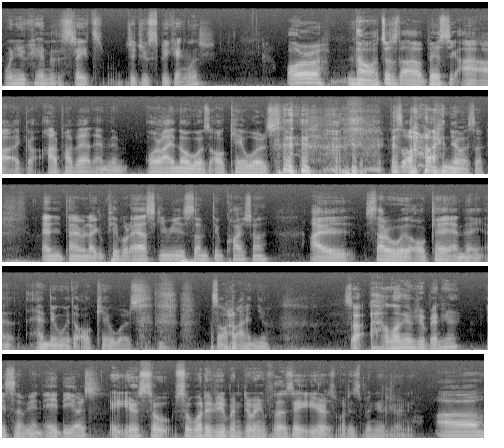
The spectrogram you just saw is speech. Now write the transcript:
When you came to the states, did you speak English? Or no, just uh, basic uh, uh, like uh, alphabet, and then all I know was okay words. That's all I know. So anytime like people asking me something question, I start with okay and then uh, ending with okay words. That's all I knew. So how long have you been here? It's uh, been eight years. Eight years. So so what have you been doing for those eight years? What has been your journey? Uh,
